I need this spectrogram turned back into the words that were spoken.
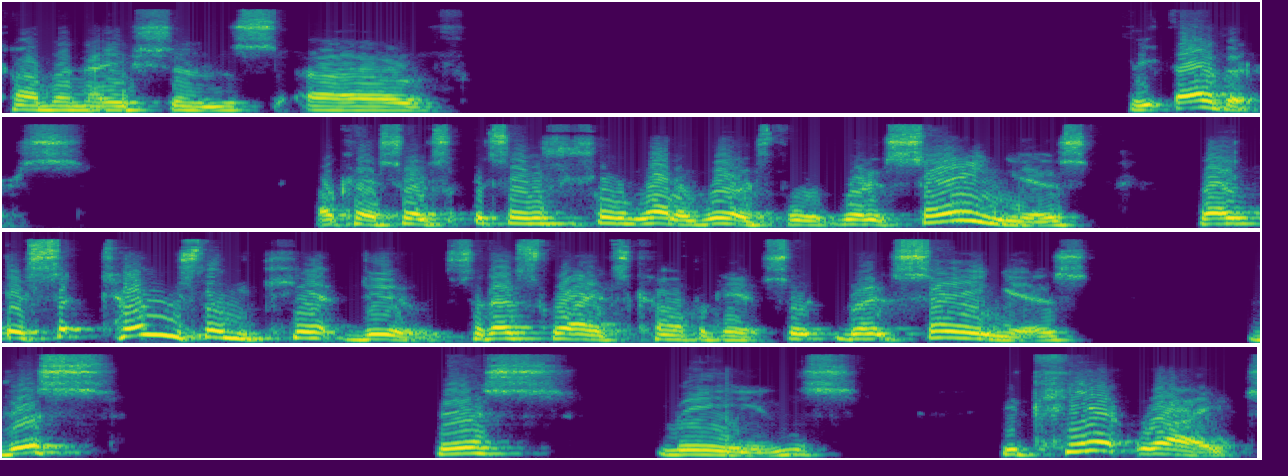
combinations of the others. Okay, so it's, it's, a, it's a lot of words. But what it's saying is, like, it's telling you something you can't do. So that's why it's complicated. So what it's saying is, this, this means you can't write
